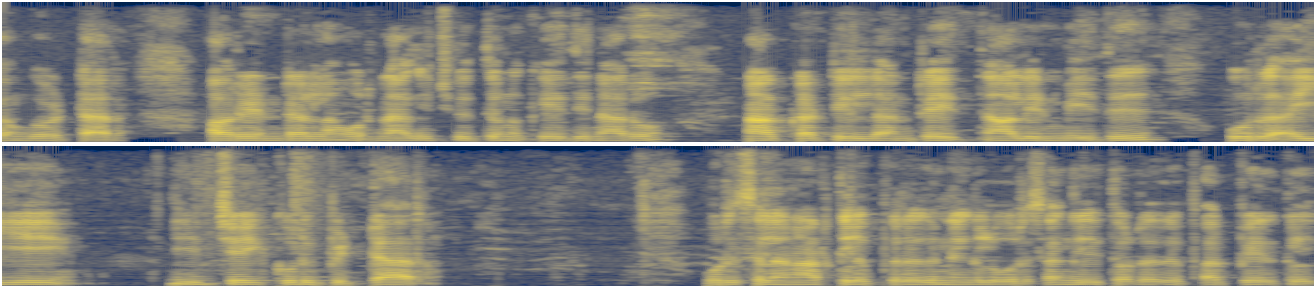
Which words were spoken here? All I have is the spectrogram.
தொங்கவிட்டார். அவர் என்றெல்லாம் ஒரு நகைச்சுவை துணுக்கு எழுதினாரோ? நாட்காட்டியில் அன்றைய நாளின் மீது ஒரு ஐயை இஜை குறிப்பிட்டார். ஒரு சில நாட்களுக்கு பிறகு நீங்கள் ஒரு சங்கிலி தொடரை பார்ப்பீர்கள்.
